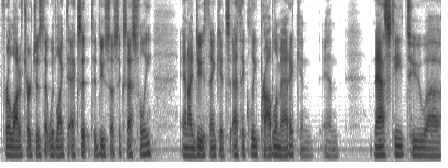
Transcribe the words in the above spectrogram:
for a lot of churches that would like to exit to do so successfully. And I do think it's ethically problematic and, and nasty to uh,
